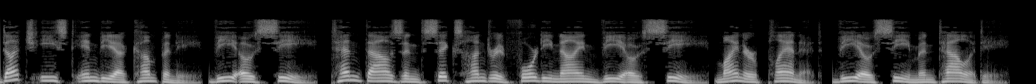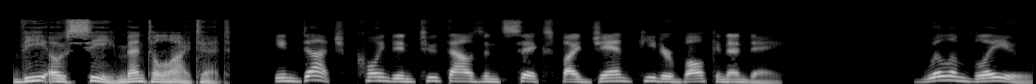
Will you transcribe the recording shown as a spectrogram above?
Dutch East India Company VOC 10649 VOC Minor Planet VOC mentality VOC mentaliteit in Dutch coined in 2006 by Jan Peter Balkenende Willem Blaeu,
